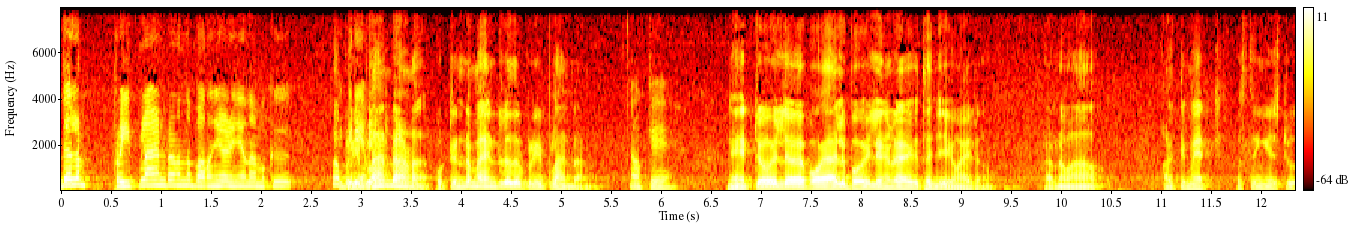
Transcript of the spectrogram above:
ഇതെല്ലാം പ്രീ പ്ലാൻഡ് ആണെന്ന് പറഞ്ഞു കഴിഞ്ഞാൽ നമുക്ക് പ്രീ പ്ലാൻഡ് ആണ്. പുട്ടിന്റെ മൈൻഡിൽ ഇത് പ്രീ പ്ലാൻഡ് ആണ്. ഓക്കെ നേറ്റോയിൽ പോയാലും പോയില്ലെങ്കിലും യുദ്ധം ചെയ്യുമായിരുന്നു. കാരണം ആ ultimate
